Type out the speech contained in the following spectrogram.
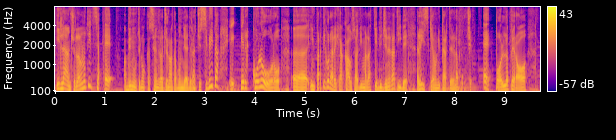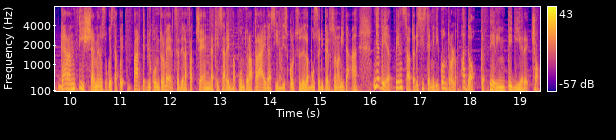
Il lancio della notizia è avvenuto in occasione della giornata mondiale dell'accessibilità e per coloro eh, in particolare che a causa di malattie degenerative rischiano di perdere la voce. Apple però garantisce, almeno su questa que- parte più controversa della faccenda, che sarebbe appunto la privacy, il discorso dell'abuso di personalità, di aver pensato a dei sistemi di controllo ad hoc per impedire ciò.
